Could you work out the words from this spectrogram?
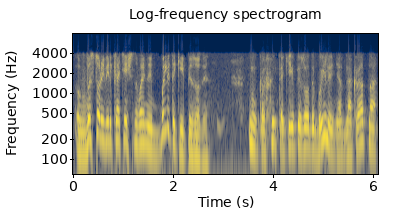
В истории Великой Отечественной войны были такие эпизоды? Ну, такие эпизоды были неоднократно,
